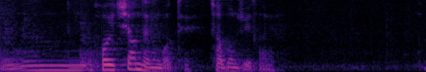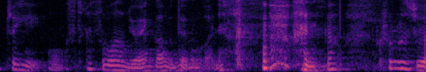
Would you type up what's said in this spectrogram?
음, 거의 치안되는 것 같아. 자본주의 사회에서. 갑자기 어, 스트레스 받는 여행 가면 되는 거 아니야? 아닌가? 크루즈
